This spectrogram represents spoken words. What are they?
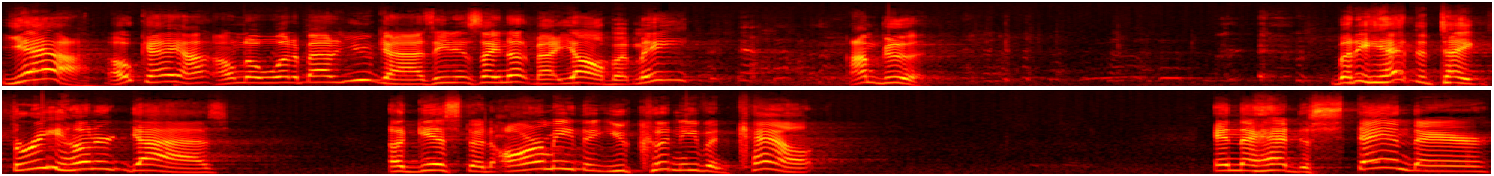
Yeah, okay. I, I don't know what about you guys. He didn't say nothing about y'all, but me, I'm good. But he had to take 300 guys against an army that you couldn't even count, and they had to stand there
